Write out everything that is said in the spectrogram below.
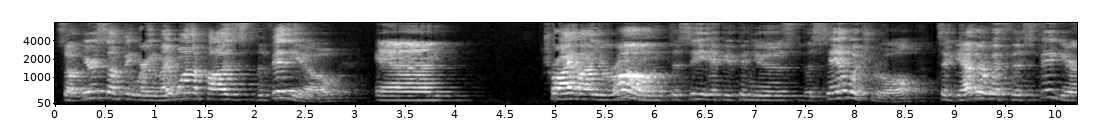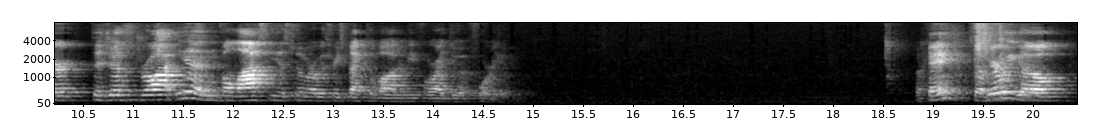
So here's something where you might want to pause the video and try on your own to see if you can use the sandwich rule together with this figure to just draw in velocity of swimmer with respect to water before I do it for you. Okay, so here we go.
